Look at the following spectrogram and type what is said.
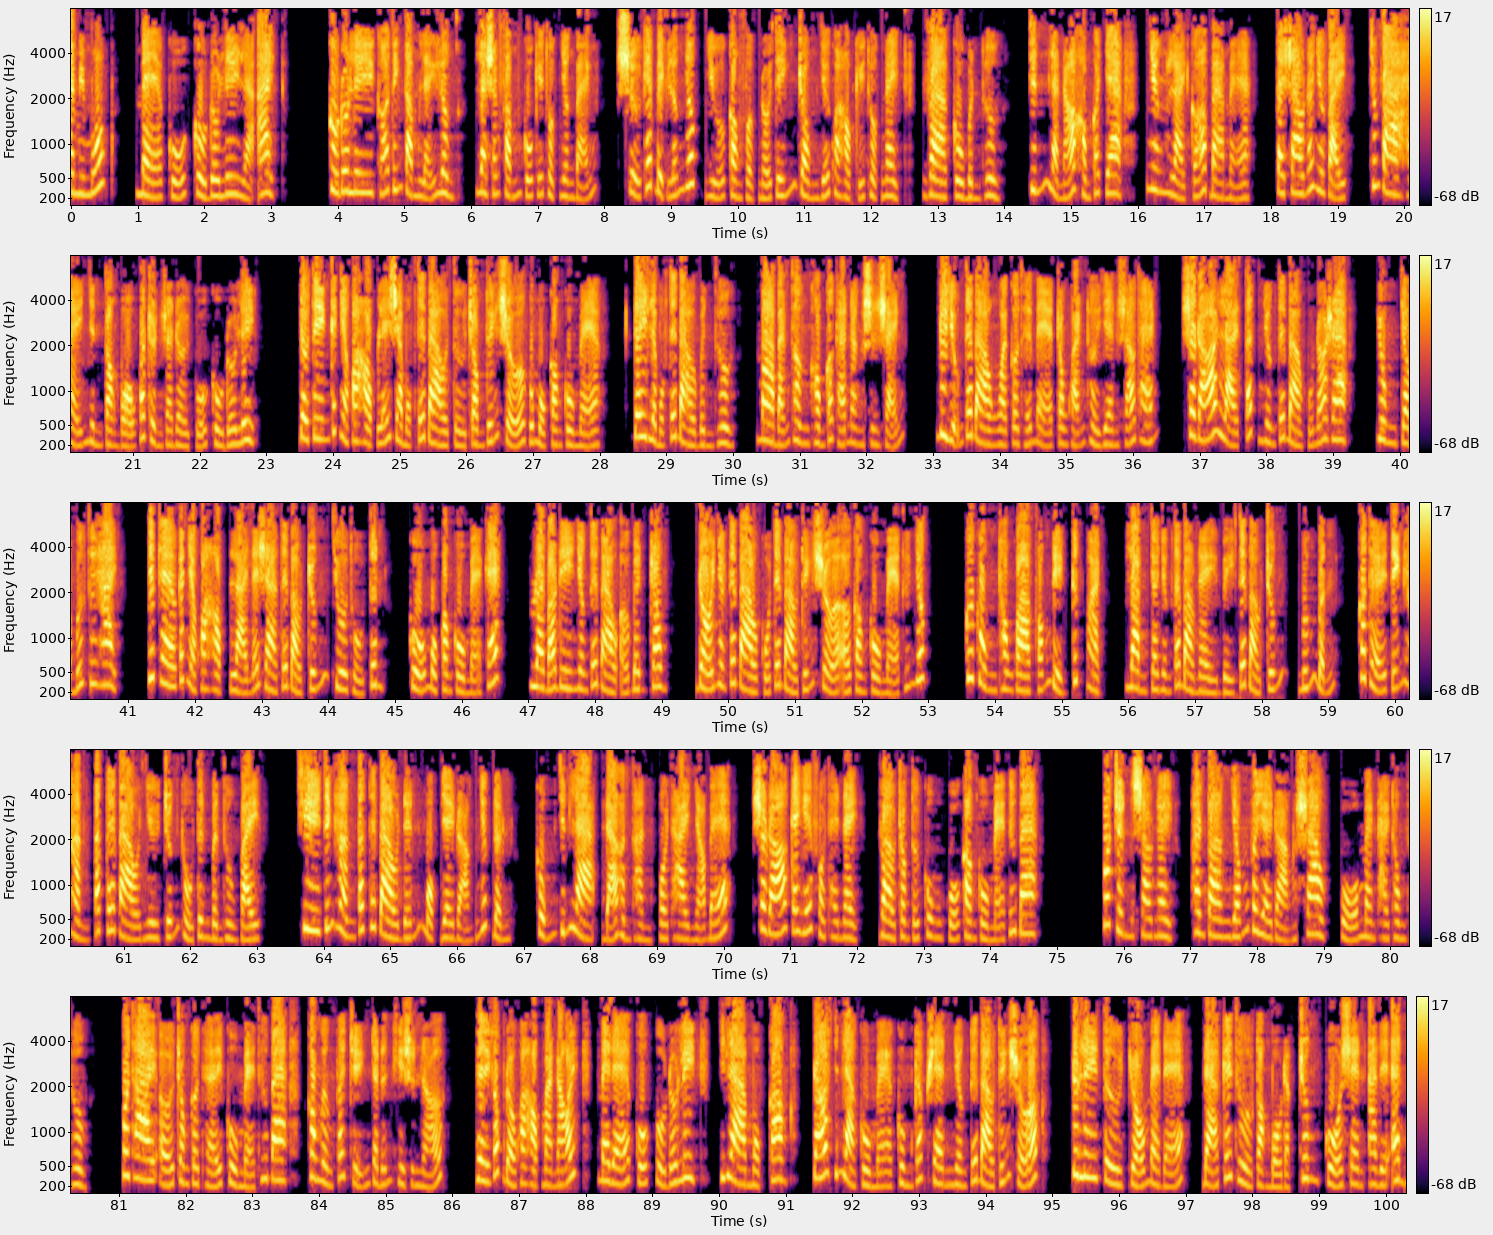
21. Mẹ của cừu Dolly là ai? Cừu Dolly có tiếng tăm lẫy lừng, là sản phẩm của kỹ thuật nhân bản. Sự khác biệt lớn nhất giữa con vật nổi tiếng trong giới khoa học kỹ thuật này và cừu bình thường chính là nó không có cha, nhưng lại có bà mẹ. Tại sao nó như vậy? Chúng ta hãy nhìn toàn bộ quá trình ra đời của cừu Dolly. Đầu tiên, các nhà khoa học lấy ra một tế bào từ trong tuyến sữa của một con cừu mẹ. Đây là một tế bào bình thường, mà bản thân không có khả năng sinh sản. Nuôi dưỡng tế bào ngoài cơ thể mẹ trong khoảng thời gian 6 tháng, sau đó lại tách nhân tế bào của nó ra, dùng cho bước thứ hai. Tiếp theo các nhà khoa học lại lấy ra tế bào trứng chưa thụ tinh của một con cừu mẹ khác, loại bỏ đi nhân tế bào ở bên trong, đổi nhân tế bào của tế bào tuyến sữa ở con cừu mẹ thứ nhất. Cuối cùng thông qua phóng điện kích hoạt, làm cho nhân tế bào này bị tế bào trứng, bướng bỉnh, có thể tiến hành tách tế bào như trứng thụ tinh bình thường vậy. Khi tiến hành tách tế bào đến một giai đoạn nhất định, cũng chính là đã hình thành phôi thai nhỏ bé, sau đó cái ghép phôi thai này vào trong tử cung của con cừu mẹ thứ ba. Quá trình sau này hoàn toàn giống với giai đoạn sau của mang thai thông thường. Phôi thai ở trong cơ thể cừu mẹ thứ ba không ngừng phát triển cho đến khi sinh nở. Về góc độ khoa học mà nói, mẹ đẻ của cừu Dolly chỉ là một con, đó chính là cừu mẹ cung cấp gen nhân tế bào tuyến sữa. Dolly từ chỗ mẹ đẻ đã kế thừa toàn bộ đặc trưng của gen ADN.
